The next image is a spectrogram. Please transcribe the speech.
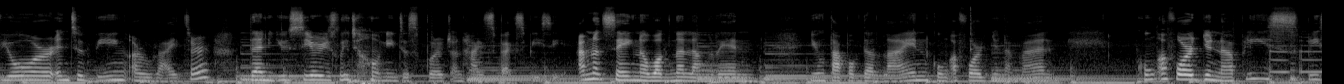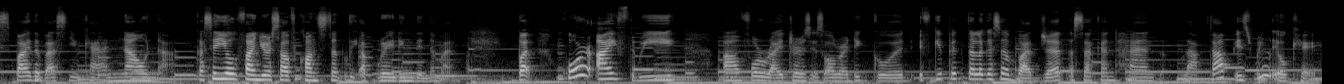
you're into being a writer, then you seriously don't need to splurge on high specs PC. I'm not saying na wag na lang rin yung top of the line kung afford nyo naman. Kung afford nyo na, please, please buy the best you can now na. Kasi you'll find yourself constantly upgrading din naman. But Core i3 um, for writers is already good. If gipit talaga sa budget, a second-hand laptop is really okay.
